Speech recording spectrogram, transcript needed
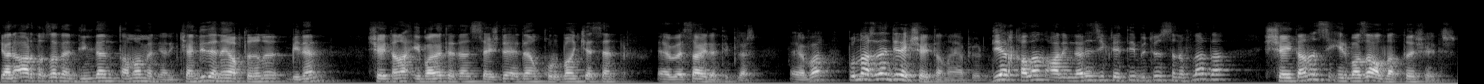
Yani artık zaten dinden tamamen yani kendi de ne yaptığını bilen, şeytana ibadet eden, secde eden, kurban kesen e, vesaire tipler e, var. Bunlar zaten direkt şeytanla yapıyor. Diğer kalan alimlerin zikrettiği bütün sınıflar da şeytanın sihirbazı aldattığı şeydir.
